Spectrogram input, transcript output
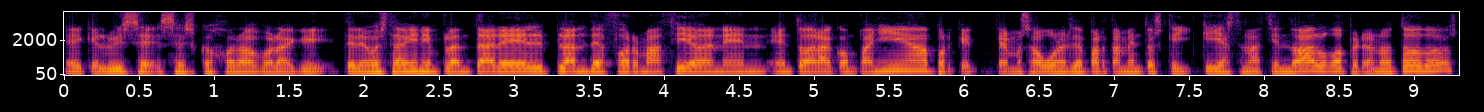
eh, que Luis se, se escojonó por aquí. Tenemos también implantar el plan de formación en, toda la compañía, porque tenemos algunos departamentos que, ya están haciendo algo, pero no todos,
